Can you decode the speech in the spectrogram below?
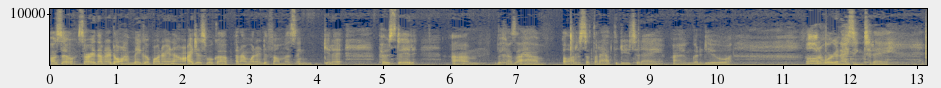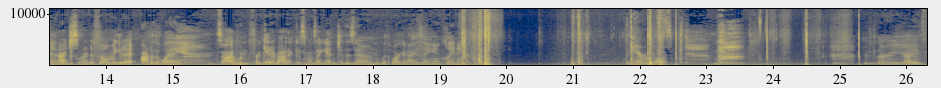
Also, sorry that I don't have makeup on right now. I just woke up and I wanted to film this and get it posted um, because I have a lot of stuff that I have to do today. I'm going to do a lot of organizing today. And I just wanted to film and get it out of the way so I wouldn't forget about it. Because once I get into the zone with organizing and cleaning and stuff, the camera falls. I'm sorry, guys.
